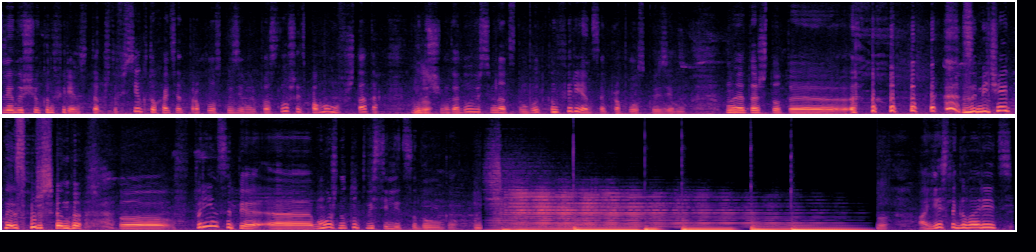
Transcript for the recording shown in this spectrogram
следующую конференцию. Так что все, кто хотят про плоскую землю послушать, по-моему, в Штатах в Да. будущем году, в 2018 будет конференция про плоскую землю. Но это что-то замечательное совершенно. В принципе, можно тут веселиться долго. А если говорить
